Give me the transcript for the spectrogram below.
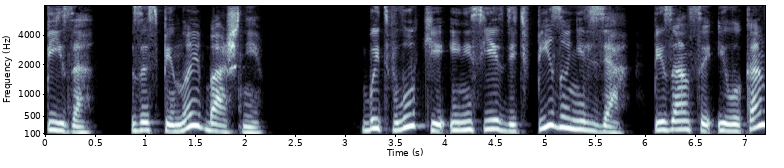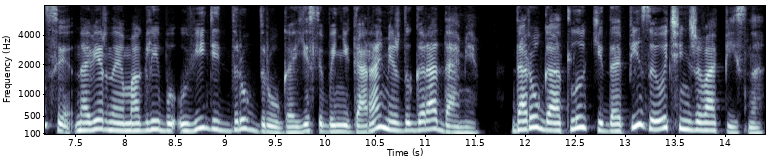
Пиза. За спиной башни. Быть в Луке и не съездить в Пизу нельзя. Пизанцы и луканцы, наверное, могли бы увидеть друг друга, если бы не гора между городами. Дорога от Луки до Пизы очень живописна.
